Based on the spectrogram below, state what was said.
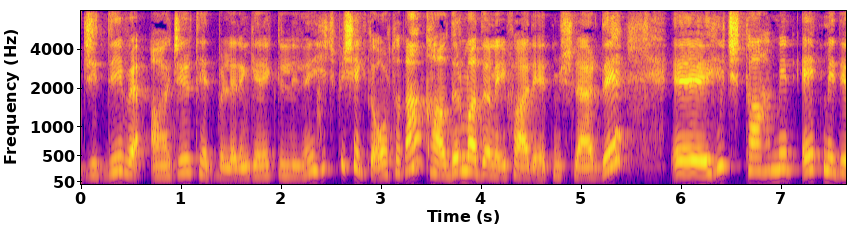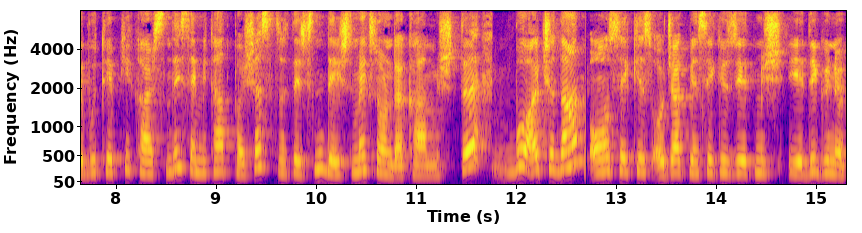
ciddi ve acil tedbirlerin gerekliliğini hiçbir şekilde ortadan kaldırmadığını ifade etmişlerdi. Ee, hiç tahmin etmediği bu tepki karşısında ise Mithat Paşa stratejisini değiştirmek zorunda kalmıştı. Bu açıdan 18 Ocak 1877 günü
